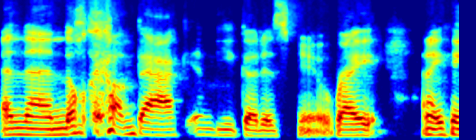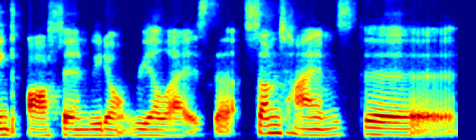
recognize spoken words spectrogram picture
and then they'll come back and be good as new, right? And I think often we don't realize that sometimes the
